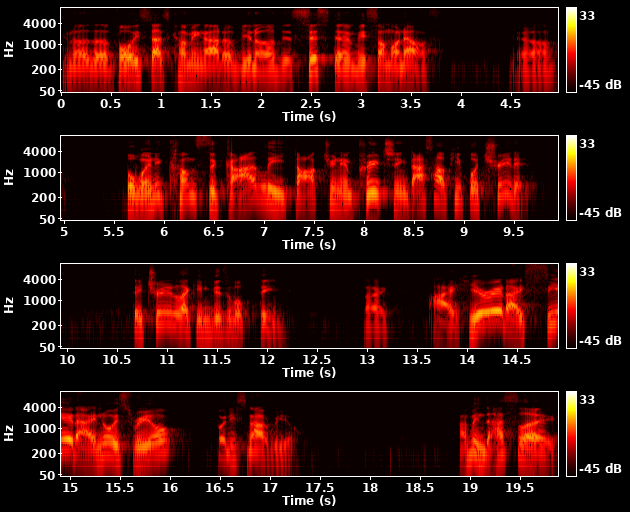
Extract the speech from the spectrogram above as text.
You know, the voice that's coming out of, you know, the system is someone else. You know. But when it comes to godly doctrine and preaching, that's how people treat it. They treat it like invisible thing. Like, I hear it, I see it, I know it's real, but it's not real. I mean, that's like,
